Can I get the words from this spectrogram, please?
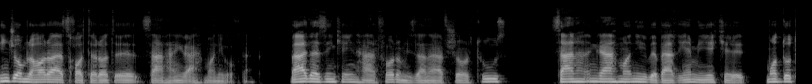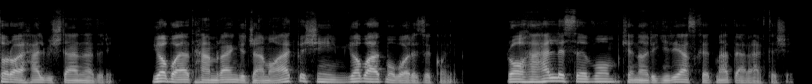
این جمله ها رو از خاطرات سرهنگ رحمانی گفتم. بعد از اینکه این حرفا رو می‌زنه افشار توس سرهنگ رحمانی به بقیه میگه که ما دو تا راه حل بیشتر نداریم. یا باید همرنگ جماعت بشیم یا باید مبارزه کنیم. راه حل سوم کنارگیری از خدمت در ارتشه.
